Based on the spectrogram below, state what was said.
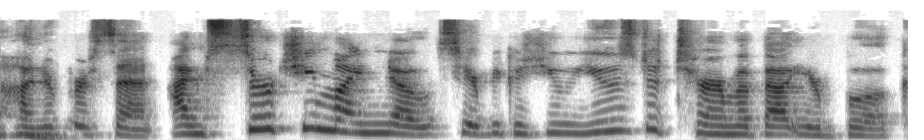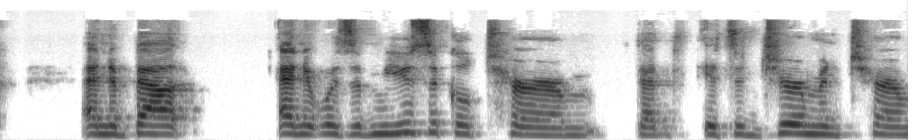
hundred mm. percent. I'm searching my notes here because you used a term about your book and about, and it was a musical term that it's a German term.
